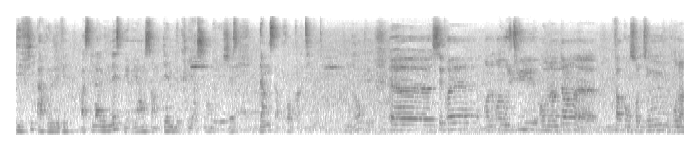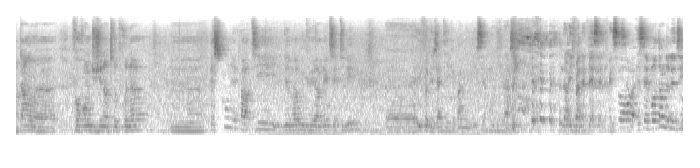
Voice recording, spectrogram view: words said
défis à relever? Parce qu'il a eu l'expérience en termes de création de richesse dans sa propre activité. Euh, c'est vrai, aujourd'hui on entend euh, FAC Consulting, on entend euh, Forum du jeune entrepreneur. Est-ce qu'on est parti de Bambu avec cette idée? Il faut déjà dire que Bambu c'est mon village. non, il fallait faire cette précision. c'est important de le dire.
